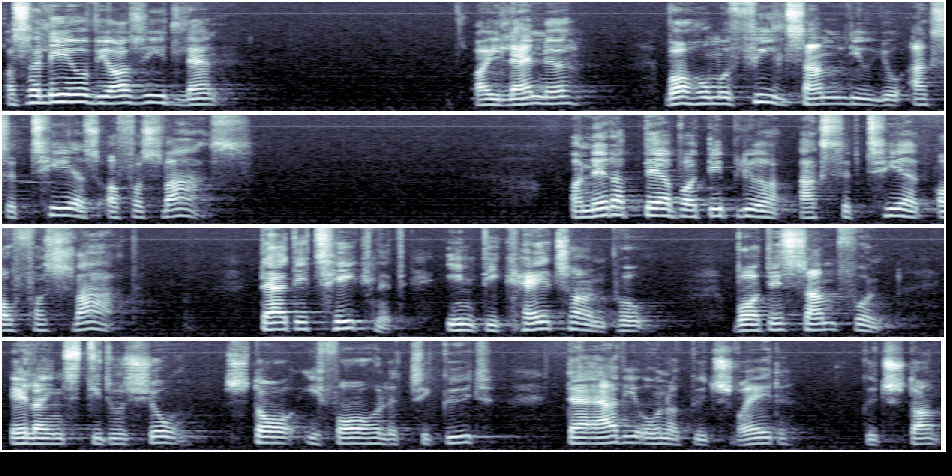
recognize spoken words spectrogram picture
Og så lever vi også i et land, og i lande, hvor homofil samliv jo accepteres og forsvares. Og netop der, hvor det bliver accepteret og forsvaret, der er det teknet indikatoren på, hvor det samfund eller institution står i forholdet til Gud. Der er vi under Guds vrede, Guds dom.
